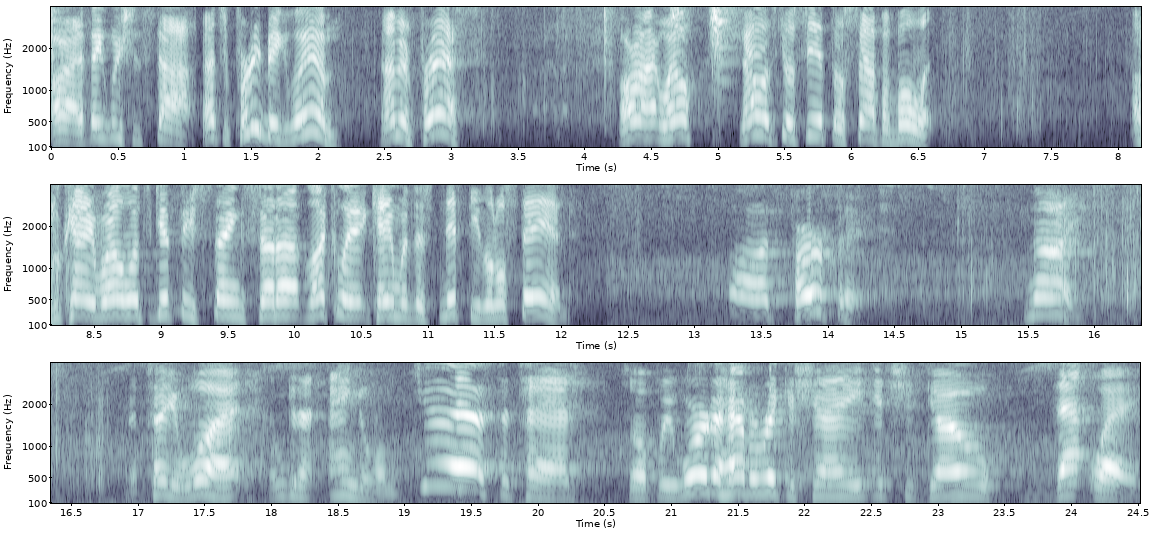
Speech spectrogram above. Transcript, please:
All right, I think we should stop. That's a pretty big limb. I'm impressed. All right, well, now let's go see if they'll stop a bullet. Okay, well, let's get these things set up. Luckily, it came with this nifty little stand. Oh, it's perfect. Nice. I tell you what, I'm gonna angle them just a tad. So if we were to have a ricochet, it should go that way.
